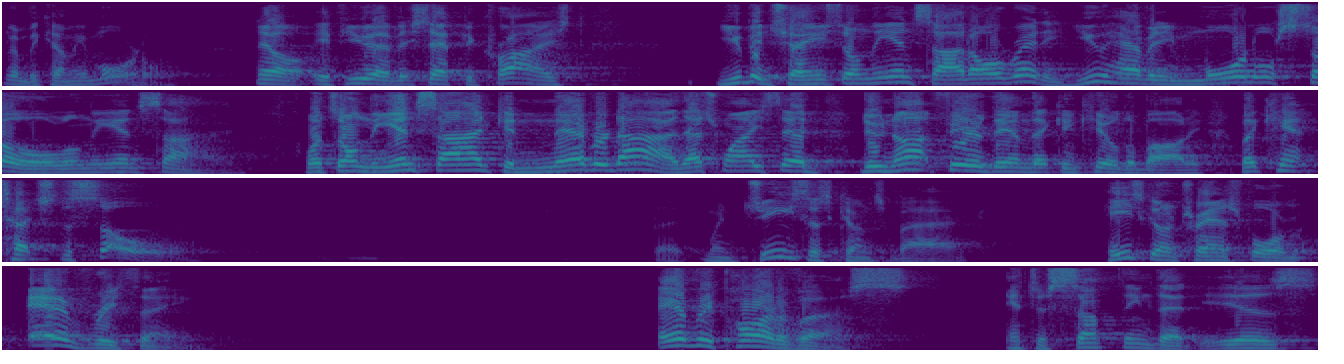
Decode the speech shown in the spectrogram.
We're going to become immortal. Now, if you have accepted Christ, you've been changed on the inside already. You have an immortal soul on the inside. What's on the inside can never die. That's why he said, Do not fear them that can kill the body, but can't touch the soul. But when Jesus comes back, He's going to transform everything, every part of us, into something that is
